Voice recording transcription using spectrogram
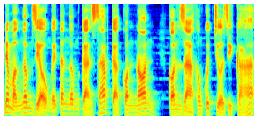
Nếu mà ngâm rượu người ta ngâm cả sáp cả con non, con già không có chừa gì cả.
